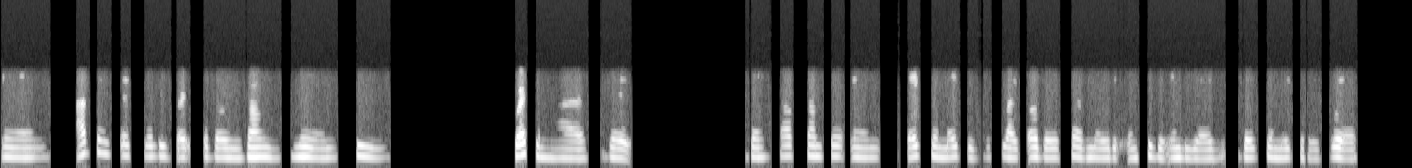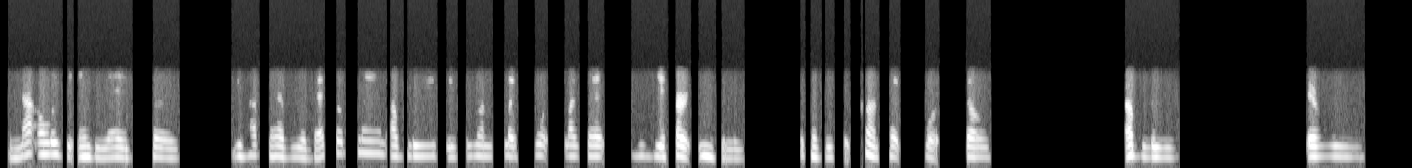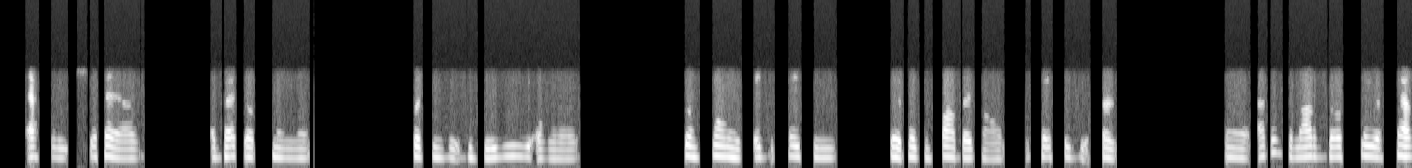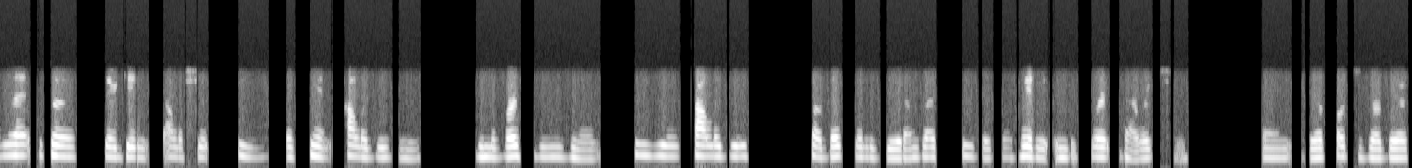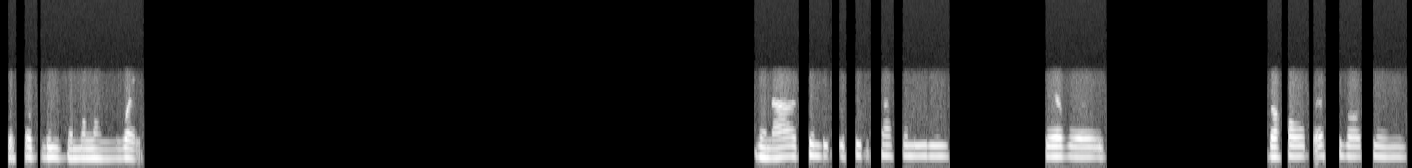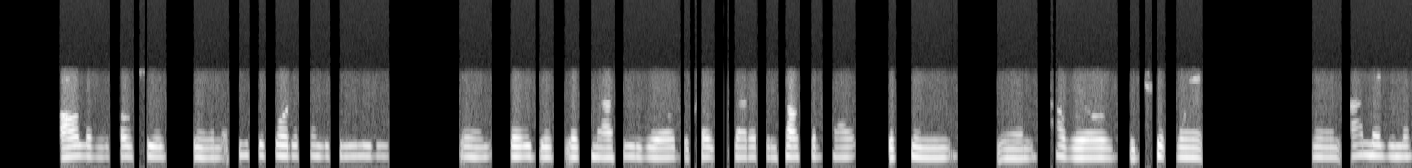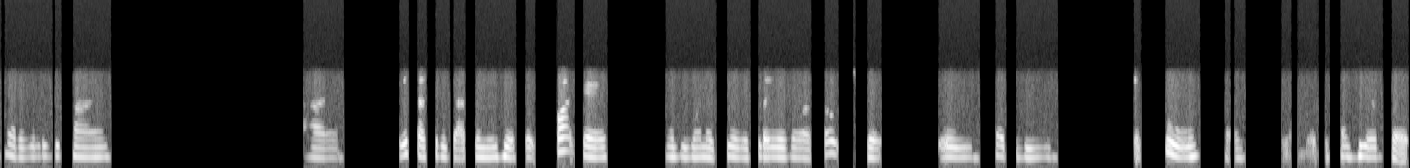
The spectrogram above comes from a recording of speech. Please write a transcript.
And I think that's really great for those young men to recognize that they have something and they can make it just like others have made it into the NBA. They can make it as well. Not only the NBA, because you have to have your backup plan. I believe if you're going to play sports like that, you get hurt easily because it's a contact sport. So I believe every athlete should have a backup plan, such as a degree or some form of education that they can fall back on in case they get hurt. And I think a lot of those players have that because they're getting scholarships to attend colleges and universities and two year colleges. So that's really good. I'm glad to see that they're headed in the correct direction and their coaches are there to help lead them along the way. When I attended the city council meeting, there was the whole basketball team, all of the coaches, and a few supporters from the community. And they just recognized really well. The coach got up and talked about the team and how well the trip went. And I imagine they had a really good time. I guess I could have got them in here for the podcast, maybe one or two of the players or a coach, but they had to be at school. So yeah, come here. But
